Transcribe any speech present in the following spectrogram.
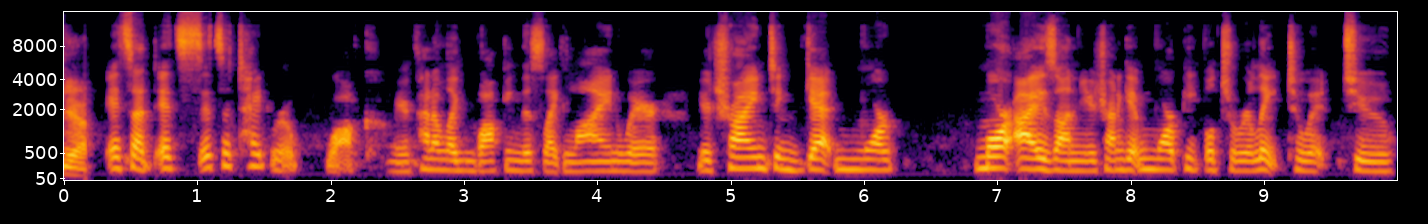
Yeah. it's a it's it's a tightrope walk you're kind of like walking this like line where you're trying to get more more eyes on you you're trying to get more people to relate to it to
